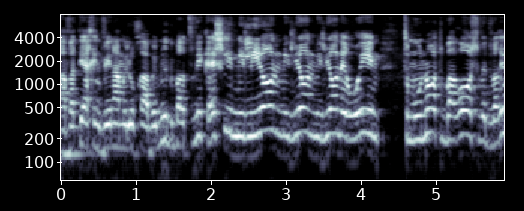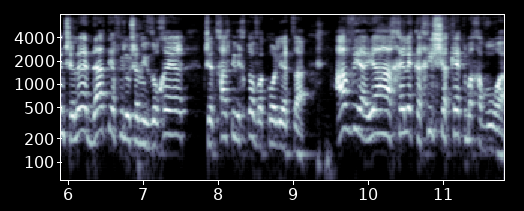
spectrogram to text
ואבטיח עם גבינה מלוכה, במילק בר צביקה, יש לי מיליון מיליון מיליון אירועים, תמונות בראש ודברים שלא ידעתי אפילו שאני זוכר, כשהתחלתי לכתוב הכל יצא. אבי היה החלק הכי שקט בחבורה,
